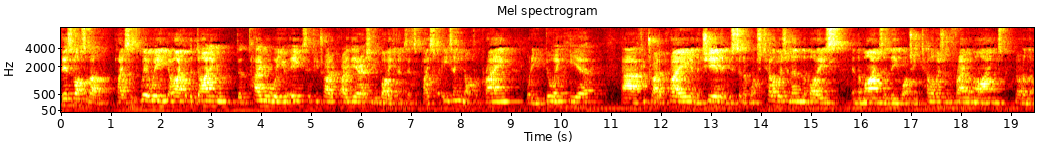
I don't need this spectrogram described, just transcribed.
there's lots of other places where we, like at the dining room, the table where you eat, if you try to pray there, actually your body thinks that's a place for eating, not for praying. What are you doing here? Uh, if you try to pray in the chair that you sit and watch television in, the body's and the mind's in the watching television frame of mind, not in the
